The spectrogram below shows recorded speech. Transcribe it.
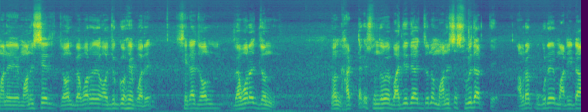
মানে মানুষের জল ব্যবহারের অযোগ্য হয়ে পড়ে, সেটা জল ব্যবহারের জন্য এবং ঘাটটাকে সুন্দরভাবে বাজিয়ে দেওয়ার জন্য মানুষের সুবিধার্থে আমরা পুকুরের মাটিটা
